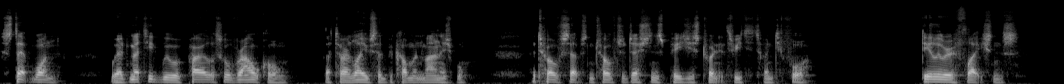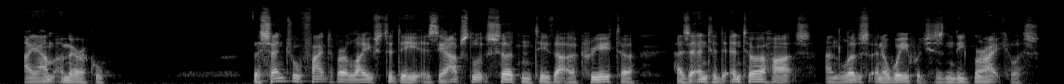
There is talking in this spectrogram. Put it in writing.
Step 1. We admitted we were powerless over alcohol, that our lives had become unmanageable. The 12 Steps and 12 Traditions, pages 23 to 24. Daily Reflections I am a miracle. The central fact of our lives today is the absolute certainty that our Creator has entered into our hearts and lives in a way which is indeed miraculous.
